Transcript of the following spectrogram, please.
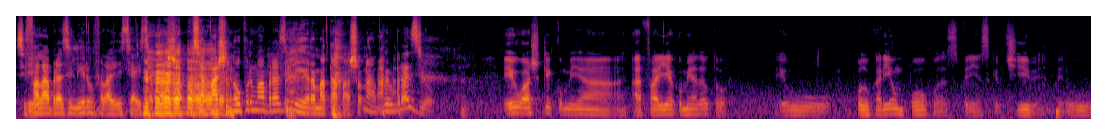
Se E- falar brasileiro, eu vou falar, esse aí se apaixonou, se apaixonou por uma brasileira, mas está apaixonado pelo Brasil. Eu acho que comia, a faria comida de autor. Eu colocaria um pouco das experiências que eu tive no Peru,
